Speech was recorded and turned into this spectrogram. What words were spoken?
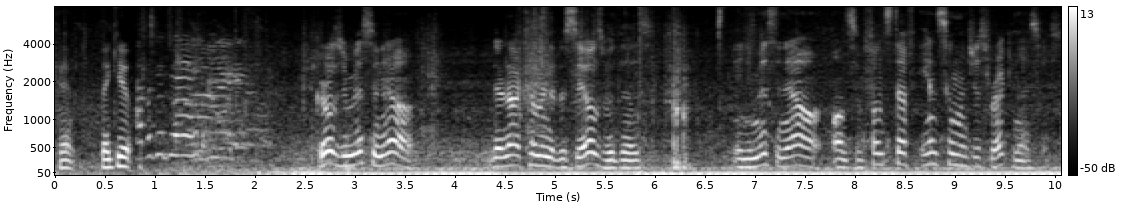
Okay. Thank you. Have a good day. Girls, you're missing out. They're not coming to the sales with us. And you're missing out on some fun stuff and someone just recognized us.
